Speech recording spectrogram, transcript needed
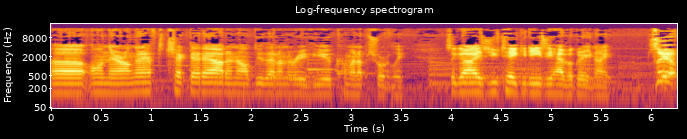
uh, on there. I'm going to have to check that out, and I'll do that on the review coming up shortly. So, guys, you take it easy. Have a great night. See ya!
